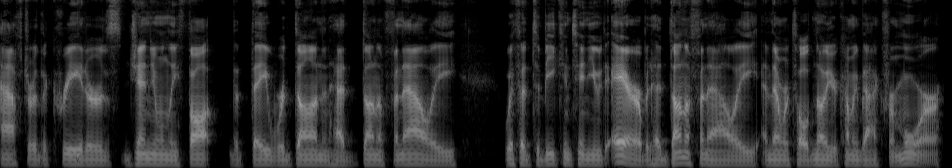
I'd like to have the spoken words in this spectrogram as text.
after the creators genuinely thought that they were done and had done a finale with a to be continued air, but had done a finale and then were told, no, you're coming back for more.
